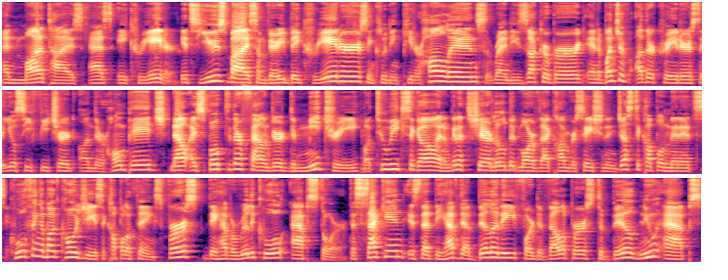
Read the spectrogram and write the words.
and monetize as a creator. It's used by some very big creators, including Peter Hollens, Randi Zuckerberg, and a bunch of other creators that you'll see featured on their homepage. Now, I spoke to their founder, Dimitri, about two weeks ago, and I'm gonna share a little bit more of that conversation in just a couple minutes. The Cool thing about Koji is a couple of things. First, they have a really cool app store. The second is that they have the ability for developers to build new apps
